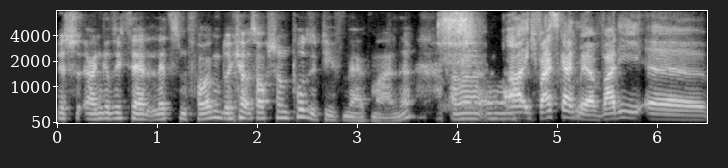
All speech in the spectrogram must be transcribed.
ist angesichts der letzten Folgen durchaus auch schon ein Positivmerkmal, ne? Aber, äh, ah, ich weiß gar nicht mehr. War die, äh,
